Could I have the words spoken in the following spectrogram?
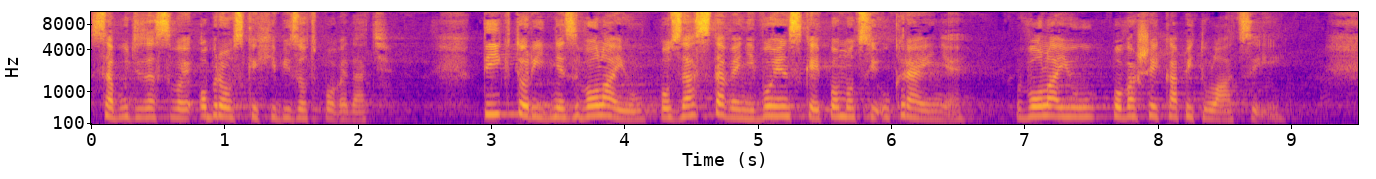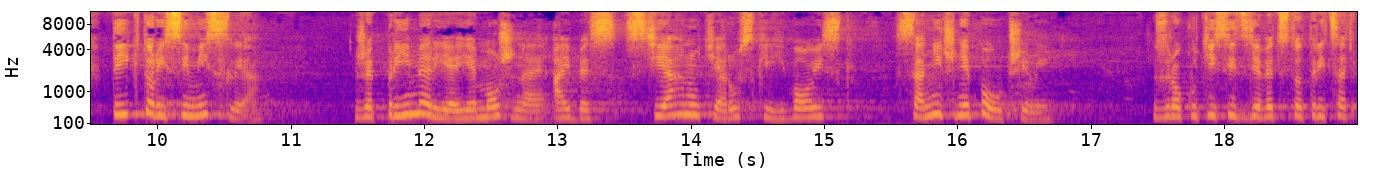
sa bude za svoje obrovské chyby zodpovedať. Tí, ktorí dnes volajú po zastavení vojenskej pomoci Ukrajine, volajú po vašej kapitulácii. Tí, ktorí si myslia, že prímerie je možné aj bez stiahnutia ruských vojsk, sa nič nepoučili. Z roku 1938,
